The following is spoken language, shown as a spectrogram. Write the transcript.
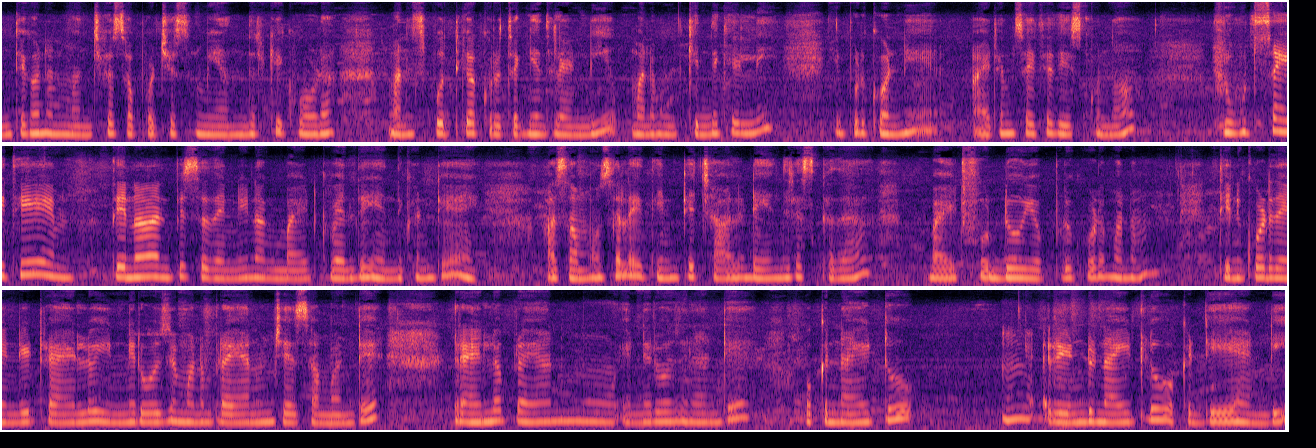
ఇంతగా నన్ను మంచిగా సపోర్ట్ చేసిన మీ అందరికీ కూడా మనస్ఫూర్తిగా కృతజ్ఞతలండి మనం కిందకి వెళ్ళి ఇప్పుడు కొన్ని ఐటమ్స్ అయితే తీసుకుందాం. ఫ్రూట్స్ అయితే తినాలనిపిస్తుంది అండి నాకు బయటకు వెళ్తే ఎందుకంటే ఆ సమోసాలు అయితే తింటే చాలా డేంజరస్ కదా? బయట ఫుడ్ ఎప్పుడు కూడా మనం తినకూడదండి. ట్రైన్లో ఎన్ని రోజులు మనం ప్రయాణం చేసామంటే ట్రైన్లో ప్రయాణము ఎన్ని రోజులు అంటే ఒక నైటు రెండు నైట్లు ఒక డే అండి.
